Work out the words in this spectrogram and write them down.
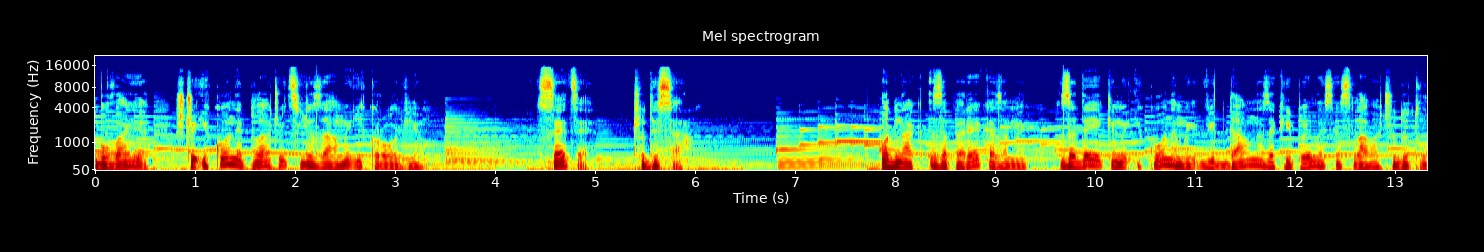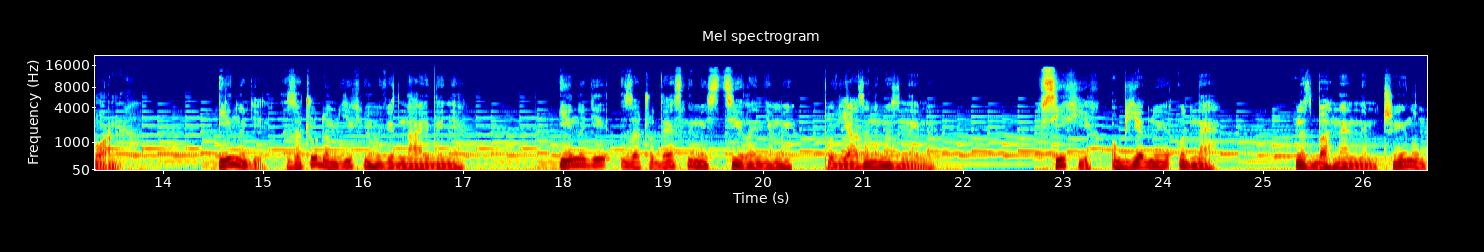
Буває, що ікони плачуть сльозами і кров'ю. Все це чудеса. Однак, за переказами, за деякими іконами віддавна закріпилася слава чудотворних, іноді за чудом їхнього віднайдення, іноді за чудесними зціленнями, пов'язаними з ними. Всіх їх об'єднує одне. Незбагненним чином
